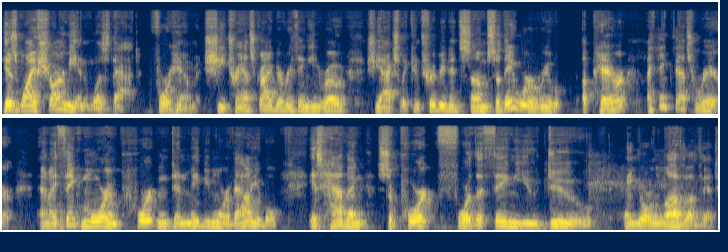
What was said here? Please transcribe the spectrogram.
His wife Charmian was that for him. She transcribed everything he wrote. She actually contributed some, so they were a real a pair. I think that's rare, and I think more important and maybe more valuable is having support for the thing you do and your love of it,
